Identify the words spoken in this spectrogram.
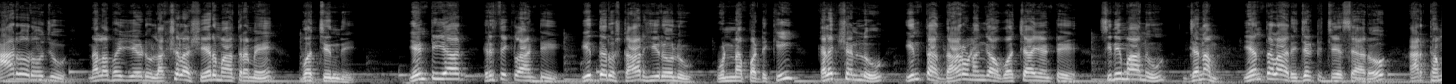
ఆరో రోజు నలభై ఏడు లక్షల షేర్ మాత్రమే వచ్చింది. ఎన్టీఆర్ హృతిక్ లాంటి ఇద్దరు స్టార్ హీరోలు ఉన్నప్పటికీ కలెక్షన్లు ఇంత దారుణంగా వచ్చాయంటే సినిమాను జనం ఎంతలా రిజెక్ట్ చేశారో అర్థం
